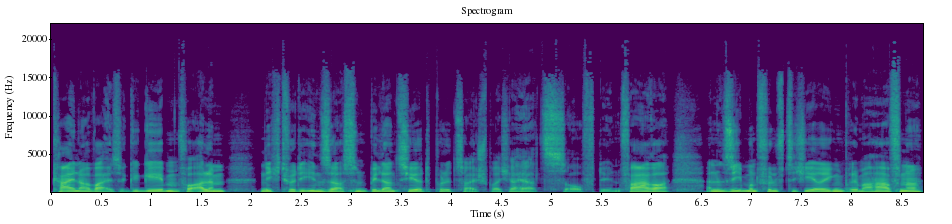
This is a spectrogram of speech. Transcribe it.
keiner Weise gegeben, vor allem nicht für die Insassen, bilanziert Polizeisprecher Herz. Auf den Fahrer, einen 57-jährigen Bremerhavener,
